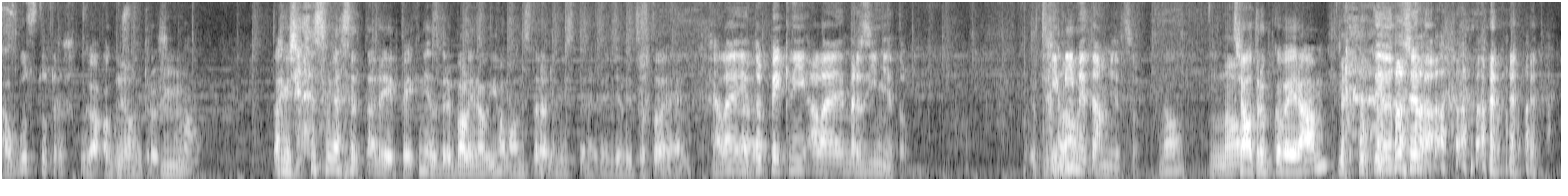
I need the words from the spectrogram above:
Augustu trošku. Ga- Augustu Jo. trošku, Hmm. no. Takže jsme se tady pěkně zdrbali novýho monstra, kdybyste nevěděli, co to je. Hele, je to pěkný, ale mrzí mě to. Chybí mi tam něco. No. No, Třeba trubkovej rám. Ty jo, třeba.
